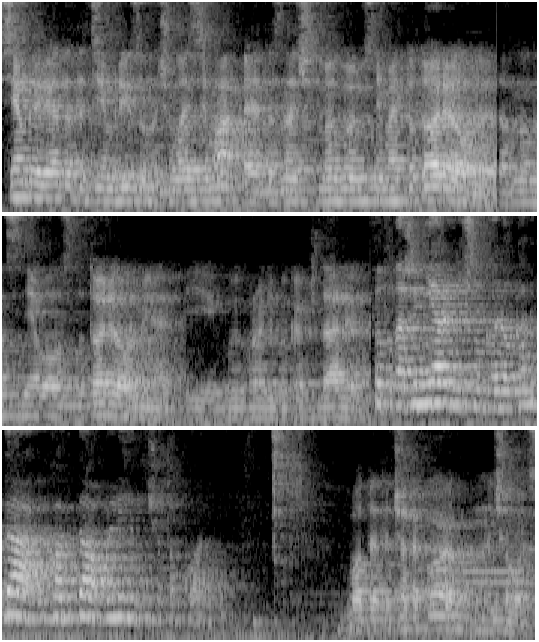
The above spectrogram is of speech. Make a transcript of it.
Всем привет, это Тим Ризу. Началась зима, это значит мы будем снимать туториалы. Давно нас не было с туториалами, и вы вроде бы как ждали. Кто-то даже нервничал, говорил, когда, ну когда, блин, что такое? Вот это что такое началось.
